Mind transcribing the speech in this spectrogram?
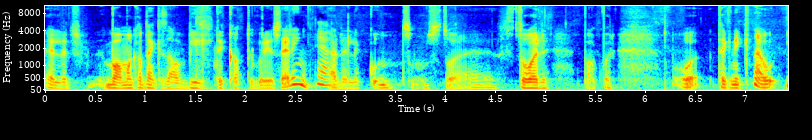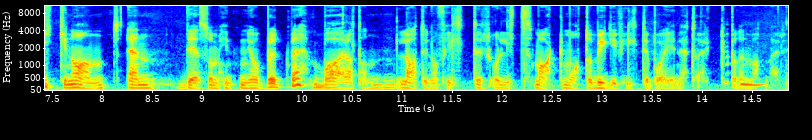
eller hva man kan tenke seg av bildekategorisering, Ja. er det LeCun som står, står bakfor. Og teknikken er jo ikke noe annet enn det som Hinton jobbet med, bare at han la til noen filter og litt smarte måter å bygge filter på i nettverk på den Mm. måten der.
